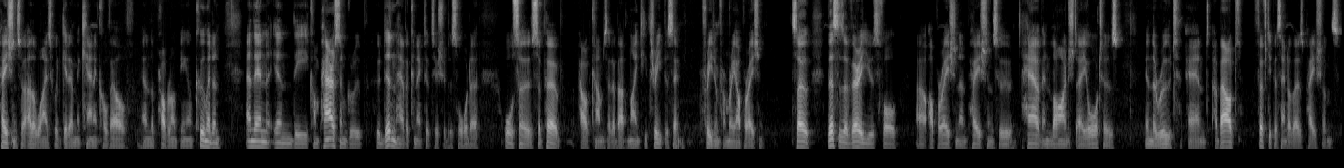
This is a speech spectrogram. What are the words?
patients who otherwise would get a mechanical valve and the problem of being on Coumadin. And then in the comparison group who didn't have a connective tissue disorder, also superb outcomes at about 93% freedom from reoperation. So this is a very useful uh, operation in patients who have enlarged aortas in the root, and about 50% of those patients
